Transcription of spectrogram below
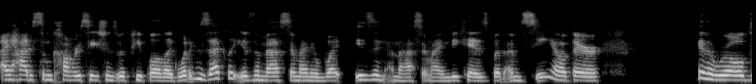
I had some conversations with people like what exactly is a mastermind and what isn't a mastermind because what I'm seeing out there in the world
